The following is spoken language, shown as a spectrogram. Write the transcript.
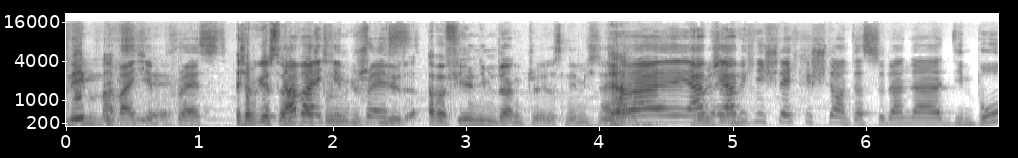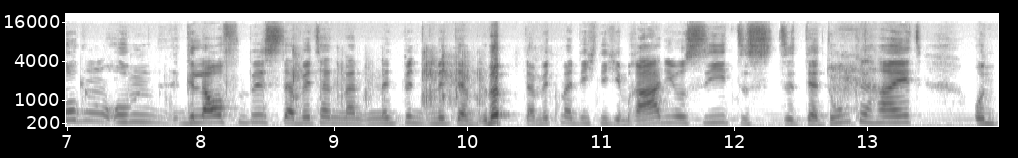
Neben Da war ich Maxi, ey. impressed. Ich habe gestern Da ein paar Stunden impressed. gespielt. Aber vielen lieben Dank, Jay. Das nehme ich sehr. Ja, aber nehme habe ich hab an. ich nicht schlecht gestaunt, dass du dann da den Bogen umgelaufen bist, damit dann man mit, mit, mit der, damit man dich nicht im Radius sieht, des, der Dunkelheit und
